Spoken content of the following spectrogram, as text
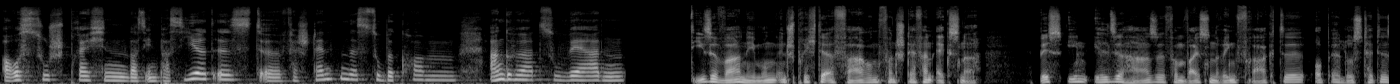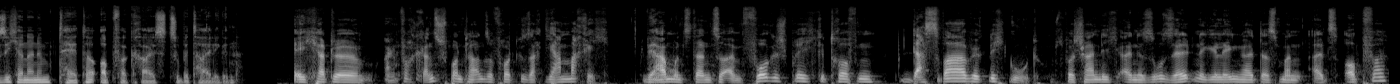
auszusprechen, was ihnen passiert ist, äh, Verständnis zu bekommen, angehört zu werden. Diese Wahrnehmung entspricht der Erfahrung von Stefan Exner, bis ihn Ilse Hase vom Weißen Ring fragte, ob er Lust hätte, sich an einem Täter-Opferkreis zu beteiligen. Ich hatte einfach ganz spontan sofort gesagt, ja, mache ich. Wir haben uns dann zu einem Vorgespräch getroffen. Das war wirklich gut. Es ist wahrscheinlich eine so seltene Gelegenheit, dass man als Opfer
